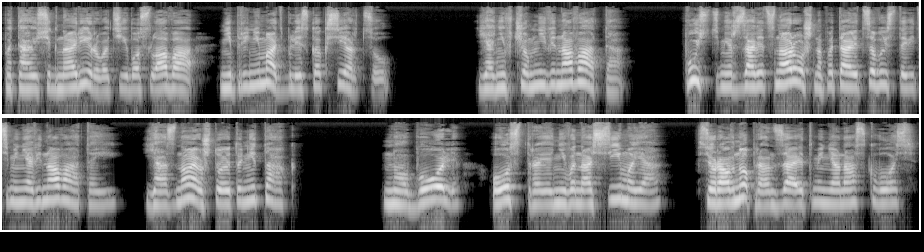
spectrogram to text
Пытаюсь игнорировать его слова, не принимать близко к сердцу. Я ни в чем не виновата. Пусть мерзавец нарочно пытается выставить меня виноватой. Я знаю, что это не так. Но боль, острая, невыносимая, все равно пронзает меня насквозь.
